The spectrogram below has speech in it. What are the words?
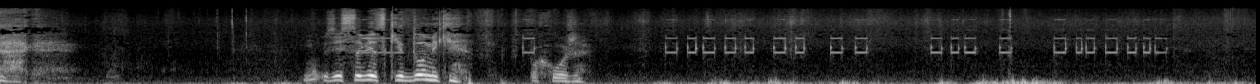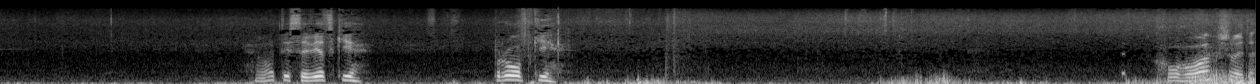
Так. Ну, здесь советские домики, похоже. Вот и советские пробки. Ого, что это?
